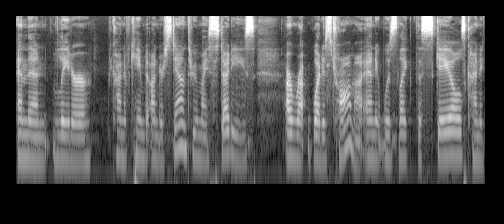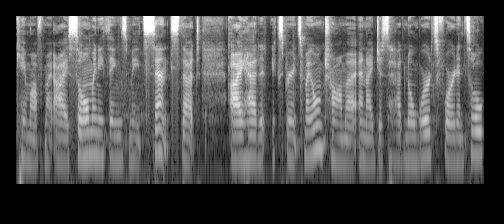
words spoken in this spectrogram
and then later, kind of came to understand through my studies around what is trauma? And it was like the scales kind of came off my eyes. So many things made sense that i had experienced my own trauma and i just had no words for it. And so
